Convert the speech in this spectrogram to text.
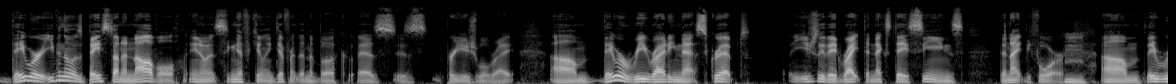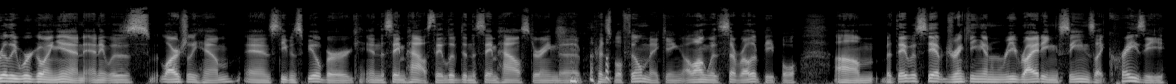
they were, even though it was based on a novel, you know, it's significantly different than the book, as is per usual, right? Um, they were rewriting that script. Usually, they'd write the next day's scenes the night before. Um, they really were going in, and it was largely him and Steven Spielberg in the same house. They lived in the same house during the principal filmmaking, along with several other people. Um, but they would stay up drinking and rewriting scenes like crazy,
